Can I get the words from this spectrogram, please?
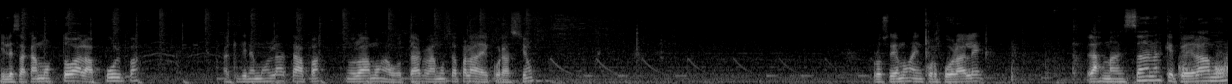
y le sacamos toda la pulpa, aquí tenemos la tapa, no la vamos a botar, la vamos a usar para la decoración. procedemos a incorporarle las manzanas que pelamos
